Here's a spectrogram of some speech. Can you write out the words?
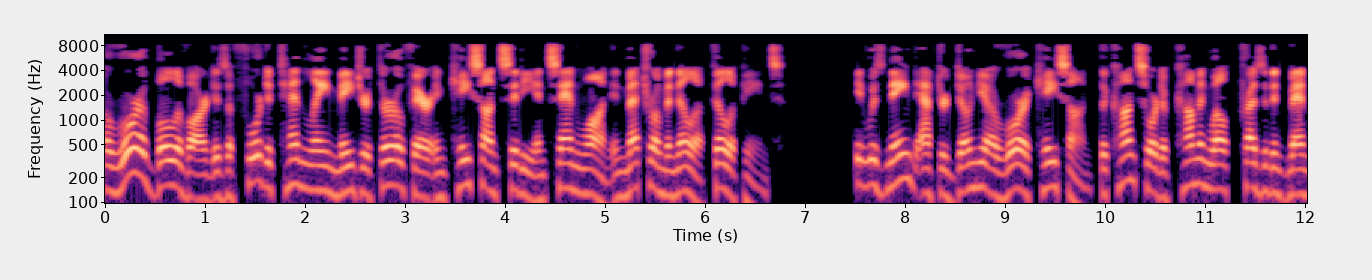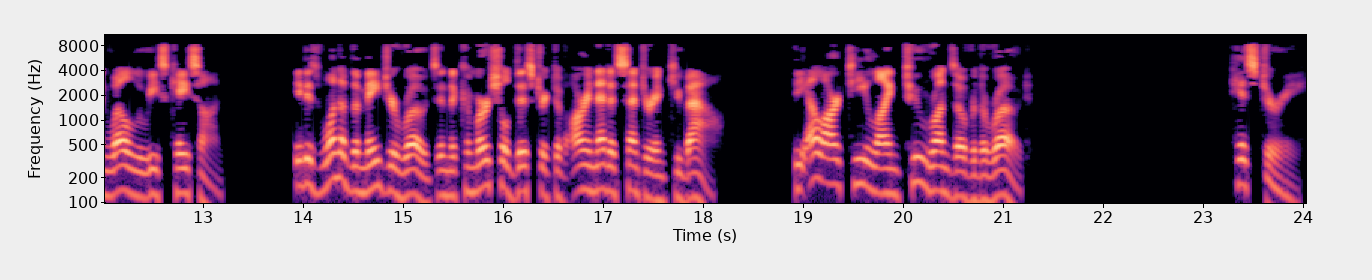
Aurora Boulevard is a 4 to 10 lane major thoroughfare in Quezon City and San Juan in Metro Manila, Philippines. It was named after Doña Aurora Quezon, the consort of Commonwealth President Manuel Luis Quezon. It is one of the major roads in the commercial district of Araneta Center in Cubao. The LRT Line 2 runs over the road. History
